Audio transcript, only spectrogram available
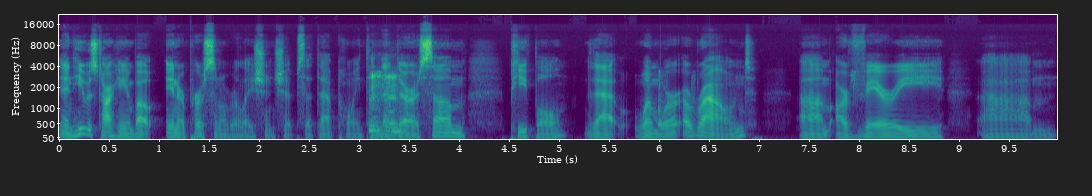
And he was talking about interpersonal relationships at that point, and mm-hmm. that there are some people that when we're around um, are very um,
